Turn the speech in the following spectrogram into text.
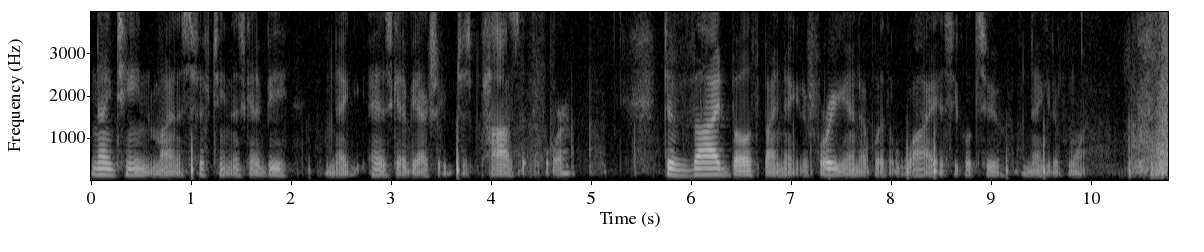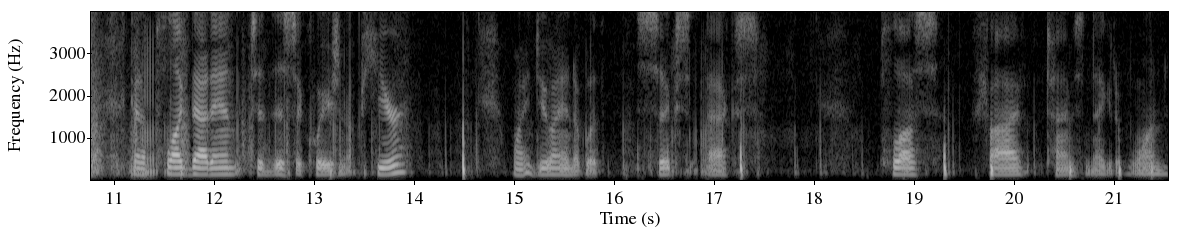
19 minus 15 is going to be neg is going to be actually just positive 4. Divide both by negative 4, you end up with y is equal to negative 1. Going to plug that in to this equation up here. When I do, I end up with 6x plus 5 times negative 1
